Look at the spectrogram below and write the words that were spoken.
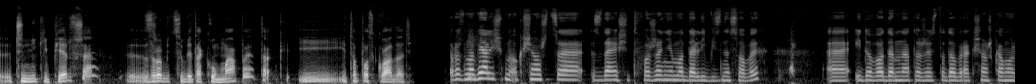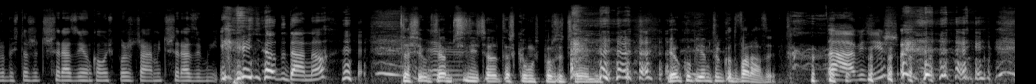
y, czynniki pierwsze, y, zrobić sobie taką mapę, tak, i, i to poskładać. Rozmawialiśmy o książce, zdaje się, Tworzenie modeli biznesowych. E, I dowodem na to, że jest to dobra książka, może być to, że trzy razy ją komuś pożyczałam i trzy razy mi jej nie oddano. Ja się chciałem Y. przynieść, ale też komuś pożyczyłem. Ja ją kupiłem tylko dwa razy. A, widzisz?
